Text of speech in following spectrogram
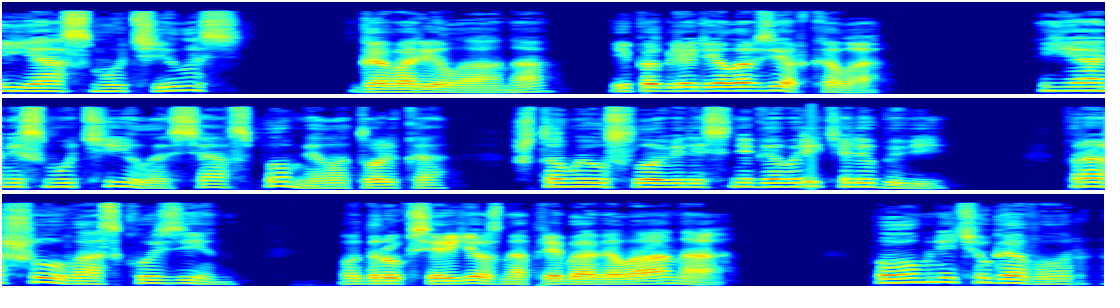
Я смутилась?» – говорила она и поглядела в зеркало. «Я не смутилась, а вспомнила только, что мы условились не говорить о любви. Прошу вас, кузин», – вдруг серьезно прибавила она. Помнить уговор.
